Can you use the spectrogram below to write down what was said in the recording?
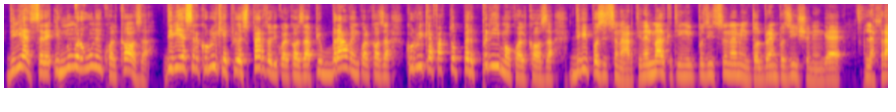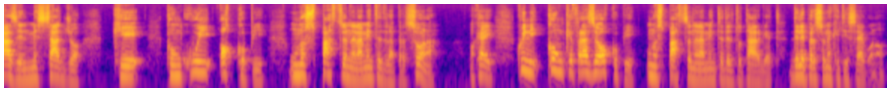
Devi essere il numero uno in qualcosa. Devi essere colui che è più esperto di qualcosa, più bravo in qualcosa, colui che ha fatto per primo qualcosa. Devi posizionarti. Nel marketing il posizionamento, il brand positioning è la frase, il messaggio che, con cui occupi uno spazio nella mente della persona ok? Quindi con che frase occupi uno spazio nella mente del tuo target, delle persone che ti seguono?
